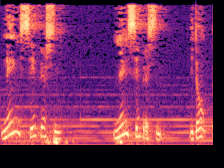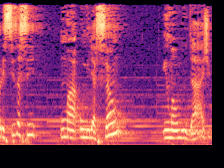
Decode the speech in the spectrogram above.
Nem sempre é assim. Nem sempre é assim. Então, precisa-se uma humilhação e uma humildade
